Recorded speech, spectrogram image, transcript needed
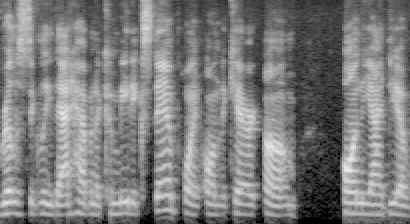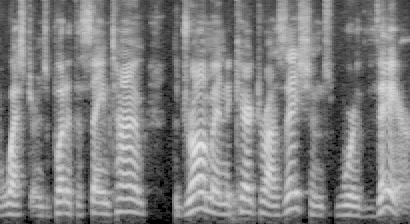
realistically that having a comedic standpoint on the character um on the idea of westerns, but at the same time, the drama and the characterizations were there.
